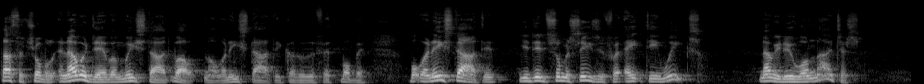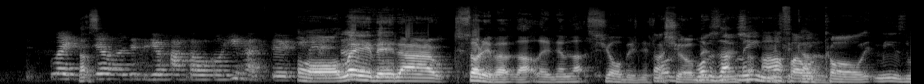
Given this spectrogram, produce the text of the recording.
That's the trouble. In our day, when we started, well, no, when he started because of the fifth Bobby, but when he started, you did summer season for 18 weeks. Now you do one-nighters. Ladies That's- and gentlemen, this is your half hour call. You have 30 Oh, leave it out. Sorry about that, lady. That's show business. That's what, your what does that mean, Half Mr. hour Cannon? call. It means that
